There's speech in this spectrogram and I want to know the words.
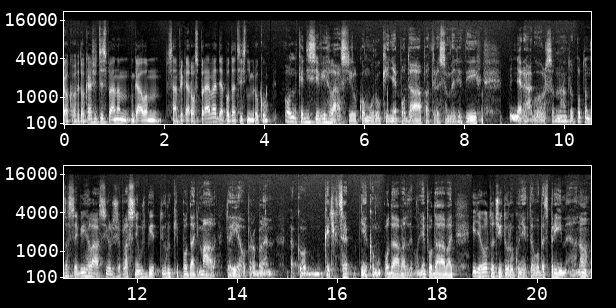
rokoch? Dokážete s pánom Gálom sa napríklad rozprávať a podať si s ním ruku? On kedysi vyhlásil, komu ruky nepodá, patril som medzi tých. Nereagoval som na to. Potom zase vyhlásil, že vlastne už by ruky podať mal. To je jeho problém ako keď chce niekomu podávať, alebo nepodávať. Ide o to, či tú ruku niekto vôbec príjme. Áno.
